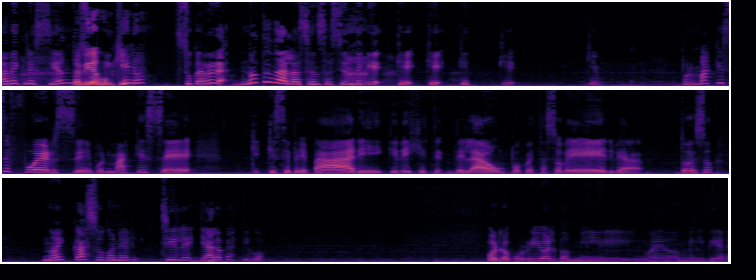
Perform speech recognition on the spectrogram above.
va decreciendo. ¿La vida su- es un kino? Su carrera, ¿no te da la sensación de que, que, que, que, que, que por más que se esfuerce, por más que se, que, que se prepare, que deje este- de lado un poco esta soberbia, todo eso, no hay caso con él? Chile ya lo castigó. Por lo ocurrido el 2009-2010.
